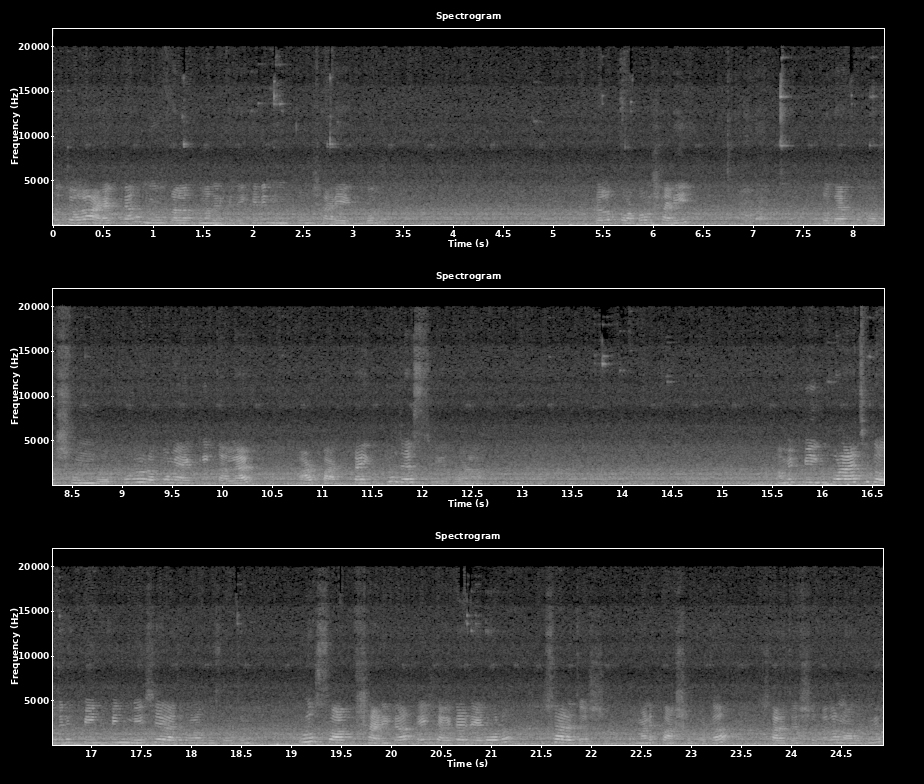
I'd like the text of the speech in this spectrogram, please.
তো চলো আরেকটা নিউ কালার তোমাদেরকে দেখিয়ে দিই, নতুন শাড়ি একদম। চলো পটল শাড়ি। তো দেখো কত সুন্দর, পুরো রকম একই কালার আর পাটটা একটু জাস্ট ইয়ে করা আমি পিঙ্ক পরে আছে তো জন্য পিঙ্ক পিঙ্ক মিশে আছে, তোমরা বুঝতে পারছ। না। পুরো সফট শাড়িটা, এই শাড়িটার রেট হলো সাড়ে চারশো মানে পাঁচশো টাকা, সাড়ে চারশো টাকা নগদ নিয়ে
